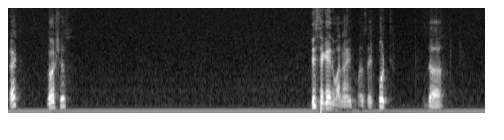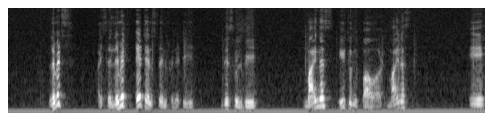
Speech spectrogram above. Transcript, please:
Right? No issues? This again, when I, once I put the limits, I say limit a tends to infinity, this will be minus e to the power minus a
